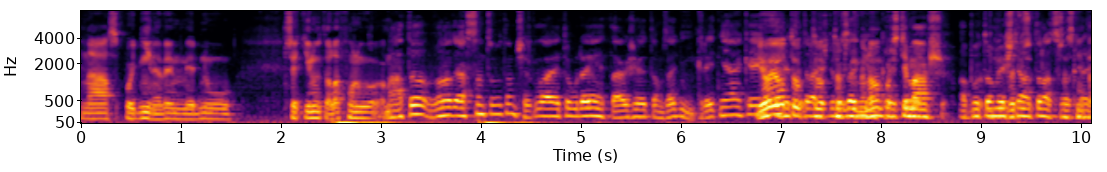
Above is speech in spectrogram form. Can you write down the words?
na spodní, nevím, jednu třetinu telefonu. Má to, ono, já jsem to tam četl a je to údajně tak, že je tam zadní kryt nějaký. Jo, jo, to, to, to, to no, prostě máš. A potom ještě na to nacvakneš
